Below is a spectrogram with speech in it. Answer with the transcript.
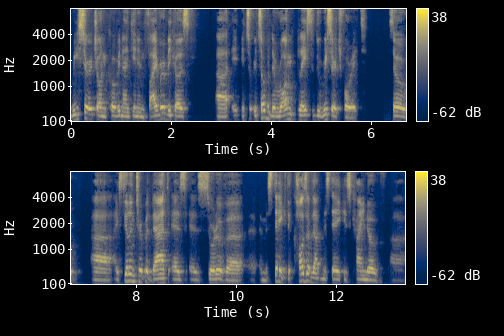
research on COVID nineteen in Fiverr because uh, it, it's it's over the wrong place to do research for it. So uh, I still interpret that as as sort of a, a, mistake. The cause of that mistake is kind of uh,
